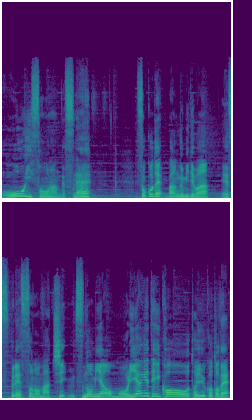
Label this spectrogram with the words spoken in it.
多いそうなんですね。そこで番組ではエスプレッソの街宇都宮を盛り上げていこうということで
